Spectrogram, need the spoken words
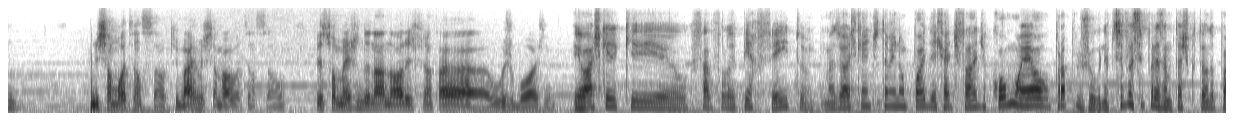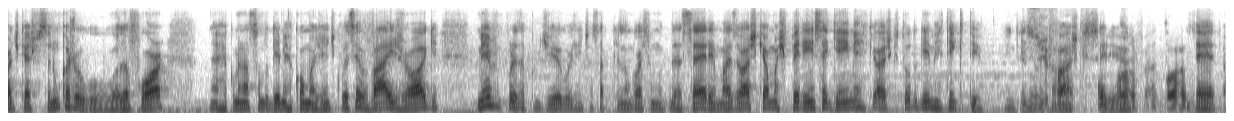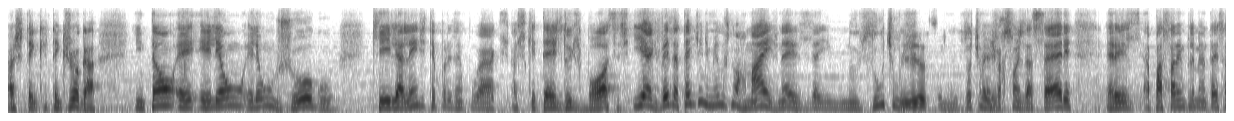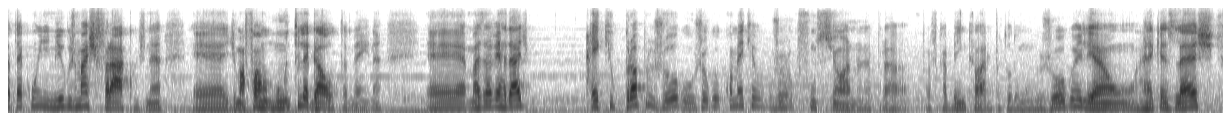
me chamou a atenção, que mais me chamava a atenção. Principalmente na hora de enfrentar os boss, né? Eu acho que, que o que o Fábio falou é perfeito, mas eu acho que a gente também não pode deixar de falar de como é o próprio jogo, né? Se você, por exemplo, está escutando o podcast, você nunca jogou God of War, né? A recomendação do gamer como a gente, que você vai e jogue. Mesmo, por exemplo, o Diego, a gente já sabe que ele não gosta muito da série, mas eu acho que é uma experiência gamer que eu acho que todo gamer tem que ter, entendeu? Isso de então, fato, acho que seria. concordo. Concordo, concordo. É, acho que tem que, tem que jogar. Então, é- ele, é um, ele é um jogo que ele, além de ter, por exemplo, a- as QTEs dos bosses, e às vezes até de inimigos normais, né? Eles aí, nos últimos, Isso, nas últimas isso. versões da série, era, eles passaram a implementar isso até com inimigos mais fracos, né? É, de uma forma muito legal também, né? É, mas a verdade é que o próprio jogo, o jogo, como é que o jogo funciona, né? Pra ficar bem claro pra todo mundo. O jogo, ele é um hack and slash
